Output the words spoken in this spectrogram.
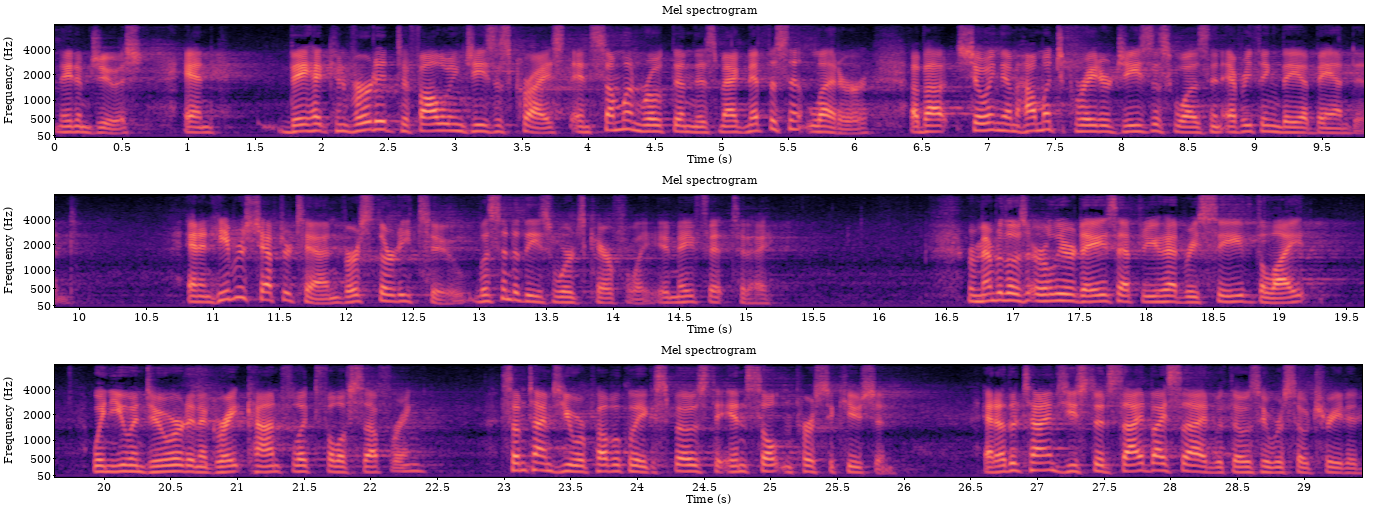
made them Jewish. And they had converted to following Jesus Christ, and someone wrote them this magnificent letter about showing them how much greater Jesus was than everything they abandoned. And in Hebrews chapter 10, verse 32, listen to these words carefully. It may fit today. Remember those earlier days after you had received the light, when you endured in a great conflict full of suffering? Sometimes you were publicly exposed to insult and persecution. At other times, you stood side by side with those who were so treated.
